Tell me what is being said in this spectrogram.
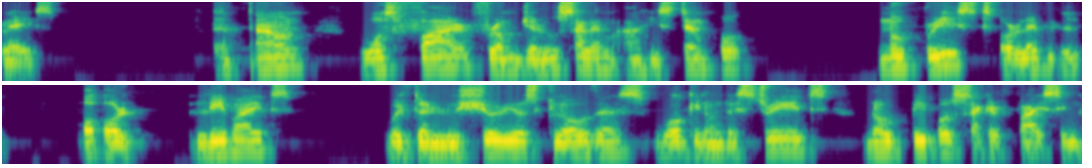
place. The town was far from Jerusalem and his temple. No priests or, or Levites with their luxurious clothes walking on the streets, no people sacrificing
